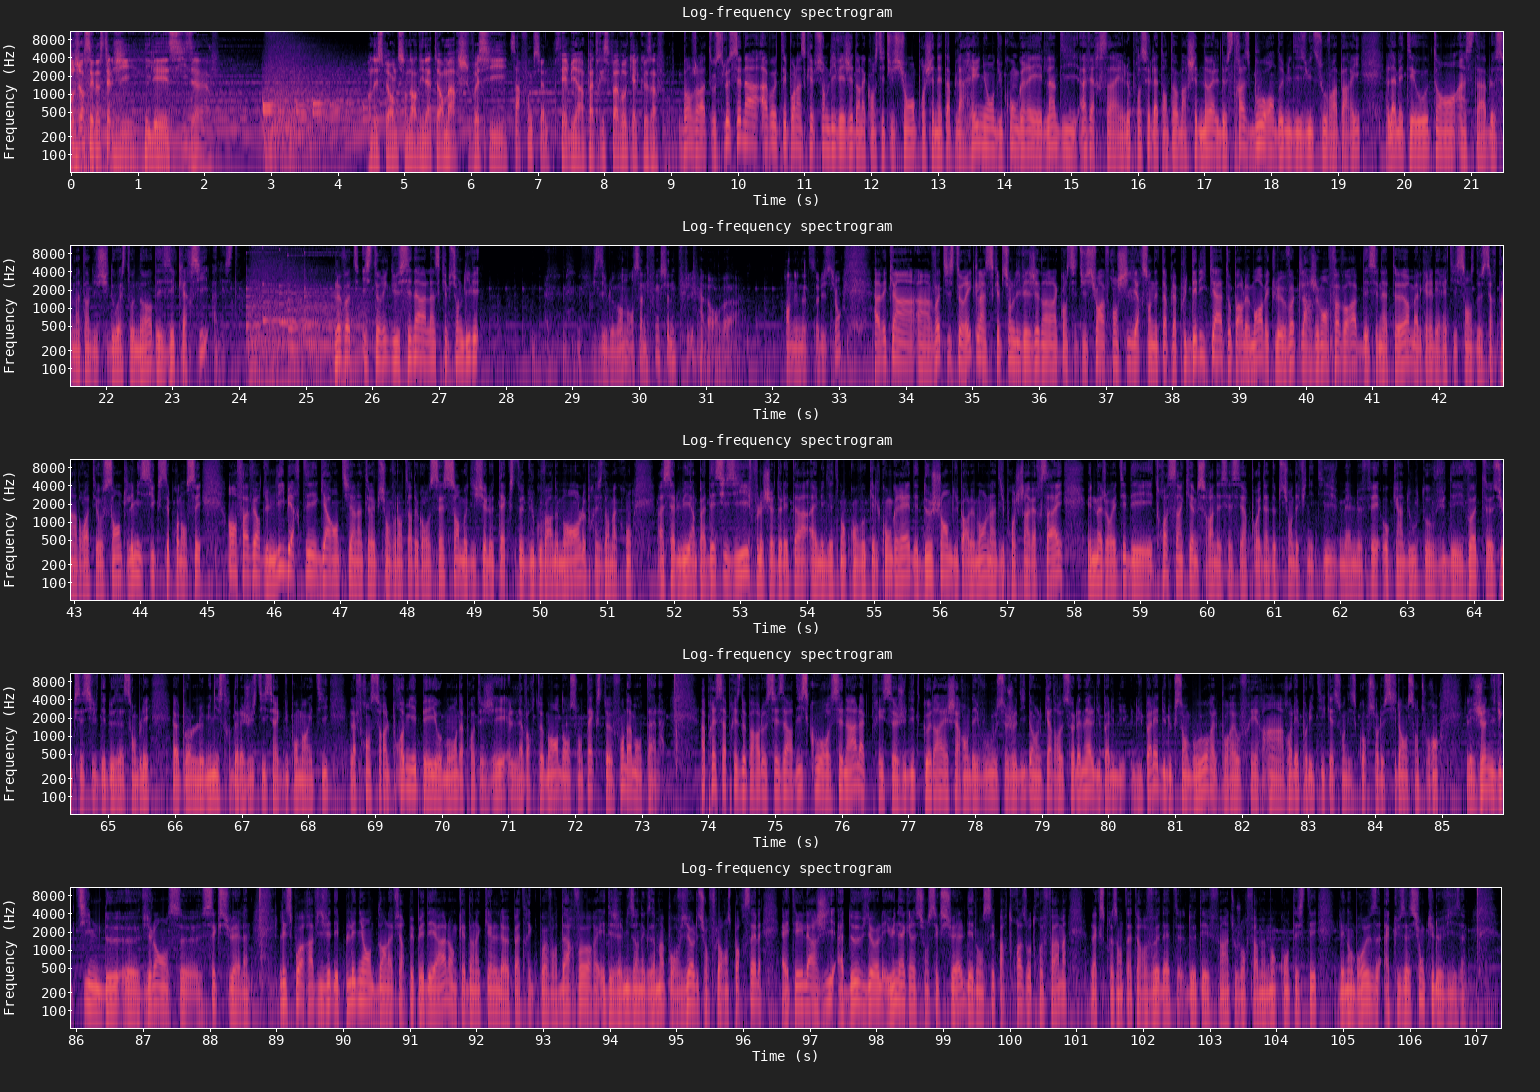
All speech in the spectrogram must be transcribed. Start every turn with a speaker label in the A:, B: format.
A: Bonjour, c'est Nostalgie. Il est 6 heures. En espérant que son ordinateur marche, voici.
B: Ça fonctionne.
A: C'est bien. Patrice Pavot, quelques infos.
B: Bonjour à tous. Le Sénat a voté pour l'inscription de l'IVG dans la Constitution. Prochaine étape, la réunion du Congrès lundi à Versailles. Le procès de l'attentat au marché de Noël de Strasbourg en 2018 s'ouvre à Paris. La météo, temps instable ce matin du sud-ouest au nord, des éclaircies à l'est. Le vote historique du Sénat à l'inscription de l'IVG. Visiblement, non, ça ne fonctionne plus. Alors on va prendre une autre solution. Avec un, un vote historique, l'inscription de l'IVG dans la Constitution a franchi hier son étape la plus délicate au Parlement avec le vote largement favorable des sénateurs. Malgré les réticences de certains à droite et au centre, l'hémicycle s'est prononcé en faveur d'une liberté garantie à l'interruption volontaire de grossesse sans modifier le texte du gouvernement. Le président Macron a salué un pas décisif. Le chef de l'État a immédiatement convoqué le congrès des deux chambres du Parlement lundi prochain à Versailles. Une majorité des trois cinquièmes sera nécessaire pour une adoption définitive, elle ne fait aucun doute au vu des votes successifs des deux assemblées. Euh, Pour le ministre de la Justice, Éric Dupont-Moretti, la France sera le premier pays au monde à protéger l'avortement dans son texte fondamental. Après sa prise de parole au César, discours au Sénat, l'actrice Judith Godrèche a rendez-vous ce jeudi dans le cadre solennel du palais du, du palais du Luxembourg. Elle pourrait offrir un relais politique à son discours sur le silence entourant les jeunes victimes de euh, violences euh, sexuelles. L'espoir ravivé des plaignantes dans l'affaire PPDA, l'enquête dans laquelle euh, Patrick Poivre d'Arvor est déjà mis en examen pour viol sur Florence Porcel a été élargie à deux viols et une agression sexuelle dénoncée par trois autres femmes. L'ex-présentateur vedette de TF1 toujours fermement contesté les nombreuses accusations qui le visent.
